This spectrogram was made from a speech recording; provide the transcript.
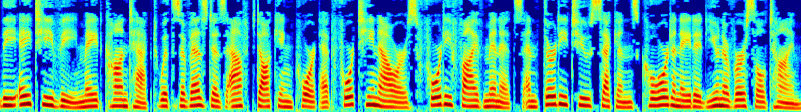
The ATV made contact with Zvezda's aft docking port at 14 hours 45 minutes and 32 seconds Coordinated Universal Time,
